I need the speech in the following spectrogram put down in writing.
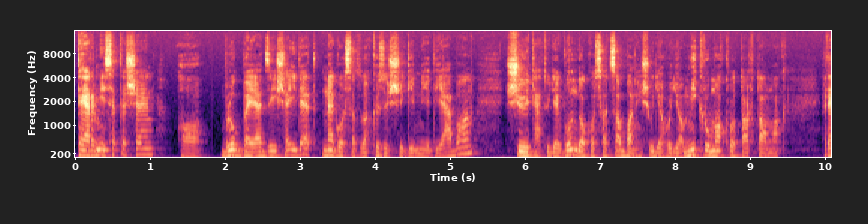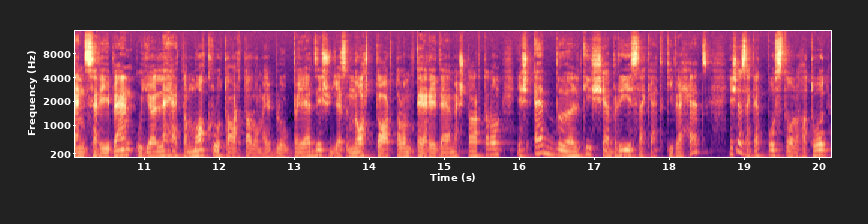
Természetesen a blogbejegyzéseidet megoszthatod a közösségi médiában, sőt, hát ugye gondolkozhatsz abban is, ugye, hogy a mikro-makro tartalmak rendszerében ugye lehet a makrotartalom egy blogbejegyzés, ugye ez nagy tartalom, terjedelmes tartalom, és ebből kisebb részeket kivehetsz, és ezeket posztolhatod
